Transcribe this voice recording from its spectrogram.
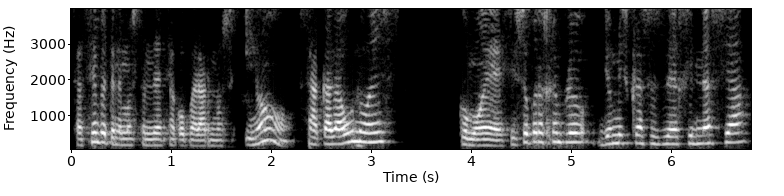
o sea, siempre tenemos tendencia a compararnos y no, o sea, cada uno es como es. Y eso, por ejemplo, yo en mis clases de gimnasia,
